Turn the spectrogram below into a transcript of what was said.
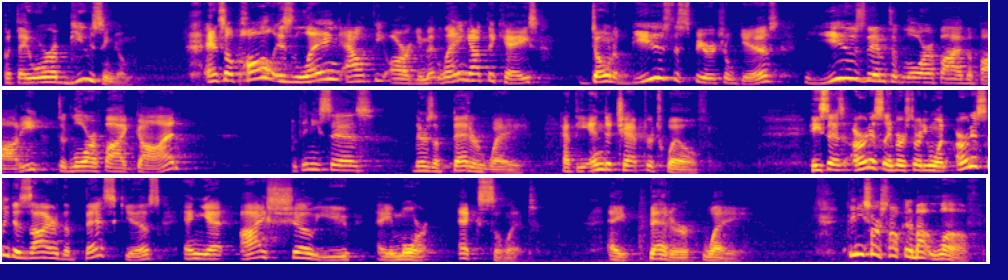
But they were abusing them. And so Paul is laying out the argument, laying out the case. Don't abuse the spiritual gifts, use them to glorify the body, to glorify God. But then he says there's a better way. At the end of chapter 12, he says, earnestly in verse 31, earnestly desire the best gifts, and yet I show you a more excellent, a better way. Then he starts talking about love.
